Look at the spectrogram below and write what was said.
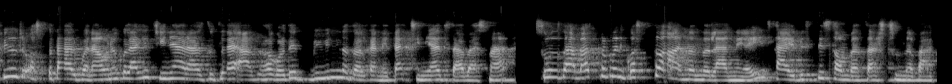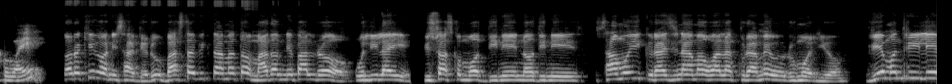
फिल्ड अस्पताल बनाउनको लागि चिनिया राजदूतलाई आग्रह गर्दै विभिन्न दलका नेता चिनिया दूतावासमा सोच्दा मात्र पनि कस्तो आनन्द लाग्ने है सायद यस्तै समाचार सुन्न पाएको भए। तर के गर्ने साथीहरू? वास्तविकतामा त माधव नेपाल र ओलीलाई विश्वासको मत दिने नदिने सामूहिक राजीनामावाला कुरामै रुमलियो। गृहमन्त्रीले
